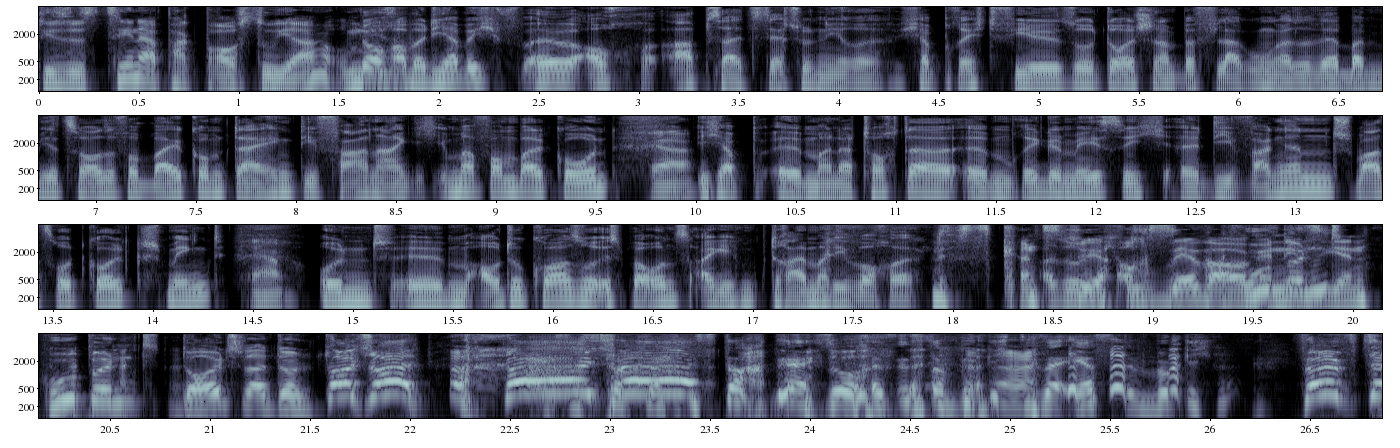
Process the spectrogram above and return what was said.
dieses Zehnerpack brauchst du ja. Um Doch, aber die habe ich äh, auch abseits der Turniere. Ich habe recht viel so Deutschlandbeflaggung. Also wer bei mir zu Hause vorbeikommt, da hängt die Fahne eigentlich immer vom Balkon. Ja. Ich habe äh, meiner Tochter ähm, regelmäßig äh, die Wangen schwarz-rot-gold geschminkt. Ja. Und ähm, Autokorso ist bei uns eigentlich dreimal die Woche. Das kannst Also du ja auch selber Hubend, organisieren. Hubend, Deutschland, Deutschland, Deutschland! Das ist doch, das ist doch, der, So. das ist doch wirklich dieser erste, wirklich 15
